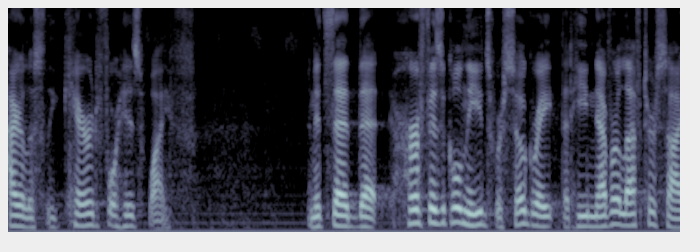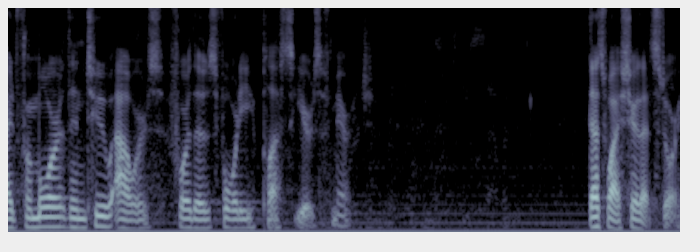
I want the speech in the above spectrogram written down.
Tirelessly cared for his wife. And it said that her physical needs were so great that he never left her side for more than two hours for those 40 plus years of marriage. That's why I share that story.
